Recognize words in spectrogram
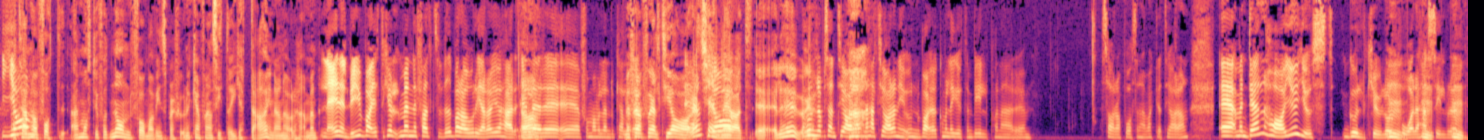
Ja. Att han har fått, han måste ju fått någon form av inspiration. Nu kanske han sitter jättearg när han hör det här men, Nej, nej, det är ju bara jättekul, men för att vi bara orerar ju här, Ja. eller eh, får man väl ändå kalla men det. framförallt tiaran Eh, känner ja. jag att, eh, eller hur? 100% tiaran, den här tiaran är underbar. Jag kommer lägga ut en bild på den här eh, Sara på den här vackra tiaran. Eh, men den har ju just guldkulor Mm, på det här mm, silvret. mm.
